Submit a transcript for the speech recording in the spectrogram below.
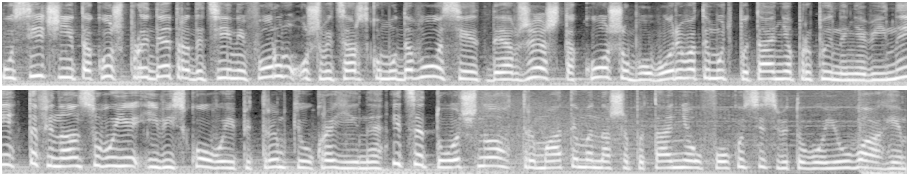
У січні також пройде традиційний форум у швейцарському Давосі, де вже ж також обговорюватимуть питання припинення війни та фінансової і військової підтримки України. І це точно триматиме наше питання у фокусі світової уваги.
